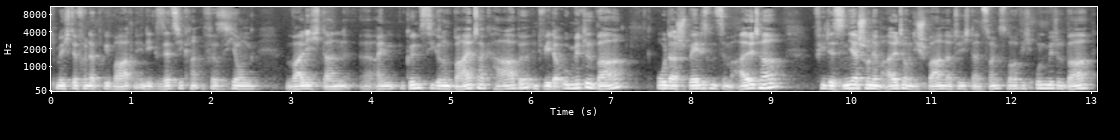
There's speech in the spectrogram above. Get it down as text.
ich möchte von der privaten in die gesetzliche Krankenversicherung, weil ich dann äh, einen günstigeren Beitrag habe, entweder unmittelbar oder spätestens im Alter. Viele sind ja schon im Alter und die sparen natürlich dann zwangsläufig unmittelbar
